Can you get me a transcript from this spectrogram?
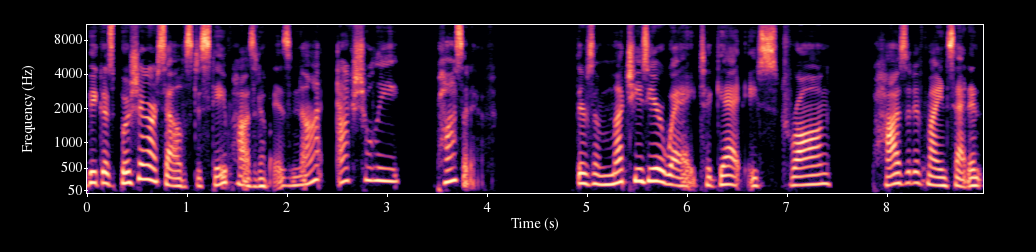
because pushing ourselves to stay positive is not actually positive. There's a much easier way to get a strong, positive mindset and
